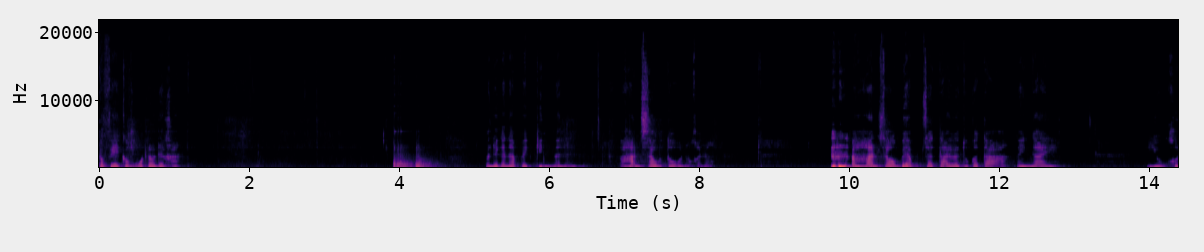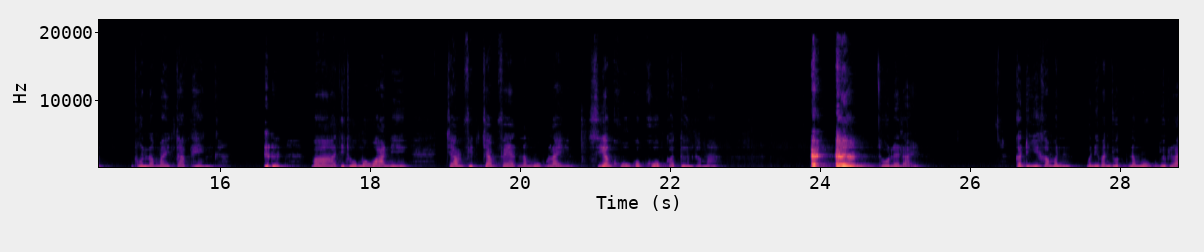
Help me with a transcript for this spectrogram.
กาแฟก็หมดแล้วเด้อค่ะ วันนี้ก็นาไปกินนั้นอาหารเช้าโตเนาะค่ะเนาะอาหารเช้าแบบสไตล์ไว้ตุ๊กตา ง่ายๆ อยู่คดผลไม้ตากแห้งค่ะมาติโทเมื่อวานนี้จำฟิตจำแฟกน้ำมูกไหล เสียงขู่ก็โคบเขาตื่นขึ้นมา โทษหลายๆก็ดีค่ะมัน วันนี้มันยุดน้ำมูกยุดไหล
